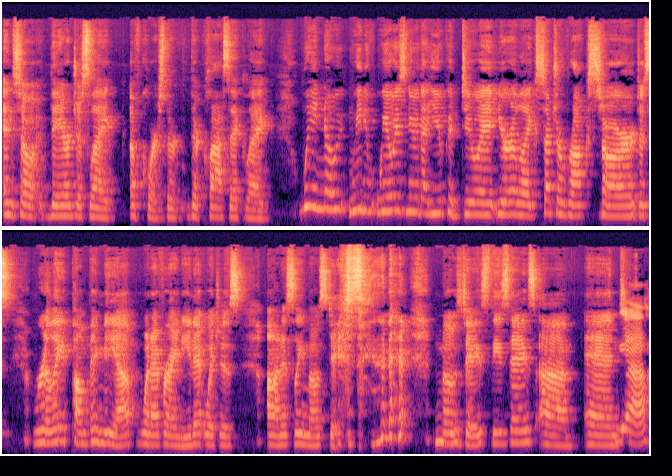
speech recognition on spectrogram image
and so they are just like, of course, they're they're classic like we know we we always knew that you could do it. You're like such a rock star, just really pumping me up whenever I need it, which is honestly most days, most days these days. Um, and yeah,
